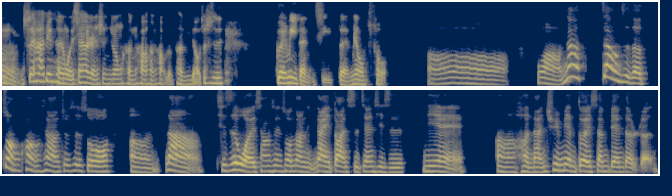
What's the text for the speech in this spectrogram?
嗯，所以他变成我现在人生中很好很好的朋友，就是闺蜜等级，对，没有错。哦，哇，那这样子的状况下，就是说，嗯，那其实我也相信说，那你那一段时间，其实你也，呃，很难去面对身边的人，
